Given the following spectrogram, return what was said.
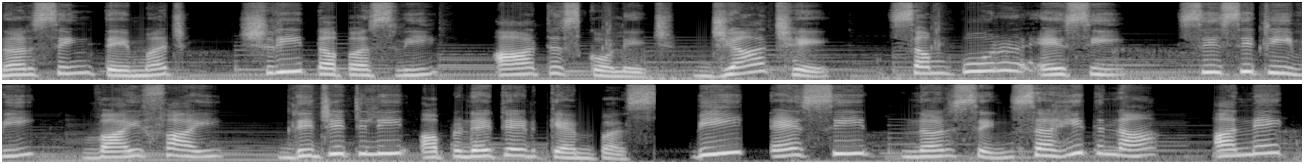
nursing તેમજ શ્રી તપસ્વી આર્ટસ કોલેજ, જ્યાં છે સંપૂર્ણ AC, CCTV, wifi, digitally updated campus, B Sc nursing સહિતના અનેક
